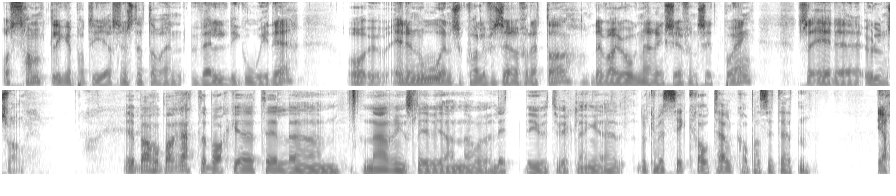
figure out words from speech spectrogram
og samtlige partier syntes dette var en veldig god idé. Og er det noen som kvalifiserer for dette, det var jo òg næringssjefen sitt poeng, så er det Ullensvang. Vi bare hopper rett tilbake til næringslivet næringsliv igjen og litt byutvikling. Eh, dere vil sikre hotellkapasiteten ja.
